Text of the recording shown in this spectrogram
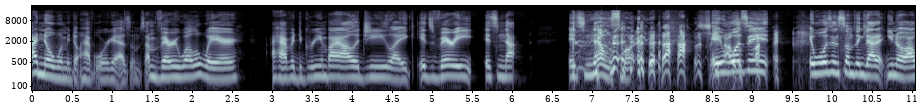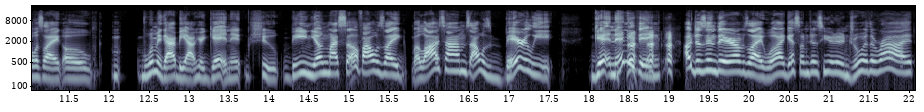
I know women don't have orgasms. I'm very well aware. I have a degree in biology. Like it's very, it's not, it's not. It wasn't- smart. it wasn't something that you know I was like, oh, m- women gotta be out here getting it. Shoot, being young myself, I was like, a lot of times I was barely getting anything. I was just in there. I was like, well, I guess I'm just here to enjoy the ride.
